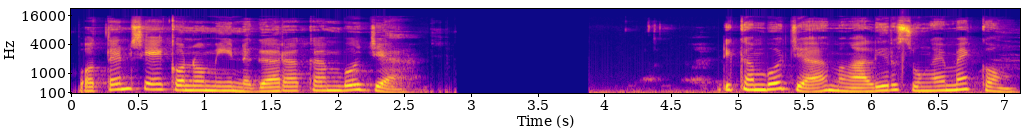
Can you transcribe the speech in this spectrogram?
Potensi ekonomi negara Kamboja Di Kamboja mengalir Sungai Mekong.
